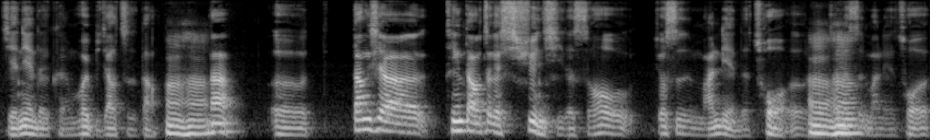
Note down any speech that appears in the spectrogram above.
检验的，可能会比较知道。嗯哼。那呃，当下听到这个讯息的时候，就是满脸的错愕，嗯、真的是满脸错愕。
